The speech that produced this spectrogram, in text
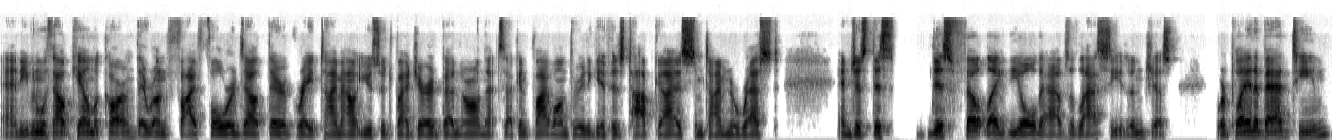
And even without Cale Makar, they run five forwards out there. Great timeout usage by Jared Bednar on that second five on three to give his top guys some time to rest. And just this this felt like the old Avs of last season. Just we're playing a bad team.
